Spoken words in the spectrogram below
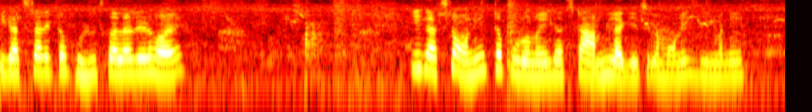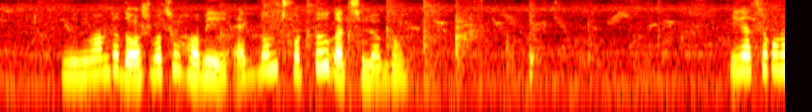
এই গাছটার একটা হলুদ কালারের হয়। এই গাছটা অনেকটা পুরনো, এই গাছটা আমি লাগিয়েছিলাম অনেক দিন মানে মিনিমাম তো দশ বছর হবে একদম ছোট্ট গাছ ছিল একদম। এই গাছটা কোনো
